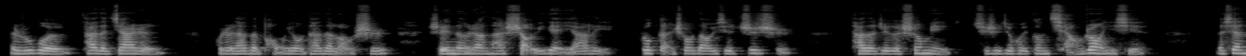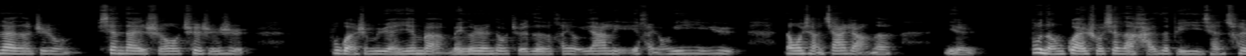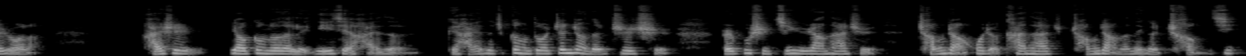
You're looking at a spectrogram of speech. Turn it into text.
那如果他的家人或者他的朋友、他的老师，谁能让他少一点压力，多感受到一些支持？他的这个生命其实就会更强壮一些。那现在呢，这种现代的时候，确实是不管什么原因吧，每个人都觉得很有压力，也很容易抑郁。那我想家长呢，也不能怪说现在孩子比以前脆弱了，还是要更多的理理解孩子，给孩子更多真正的支持，而不是急于让他去成长或者看他成长的那个成绩。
